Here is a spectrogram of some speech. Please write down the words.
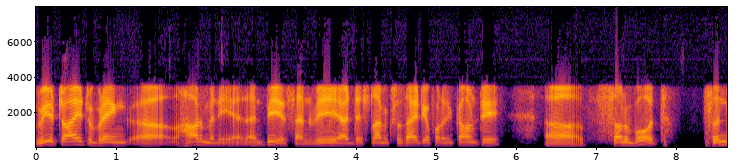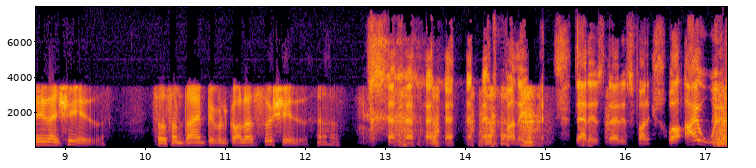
we try to bring uh, harmony and, and, peace. And we at the Islamic Society of Orange County uh, serve both Sunnis and Shiis. So sometimes people call us sushis. Huh? That's funny. That is that is funny. Well, I wish,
